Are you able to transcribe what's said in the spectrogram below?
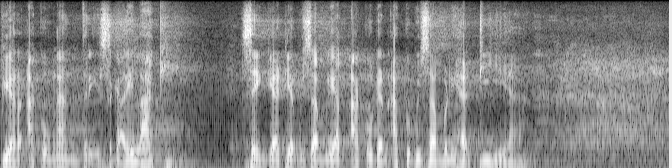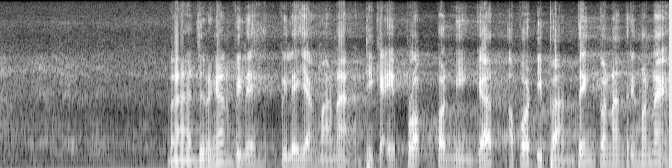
biar aku ngantri sekali lagi. Sehingga dia bisa melihat aku dan aku bisa melihat dia. Nah, jenengan pilih pilih yang mana? Dikai plok kon minggat apa dibanting kon antri meneh?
